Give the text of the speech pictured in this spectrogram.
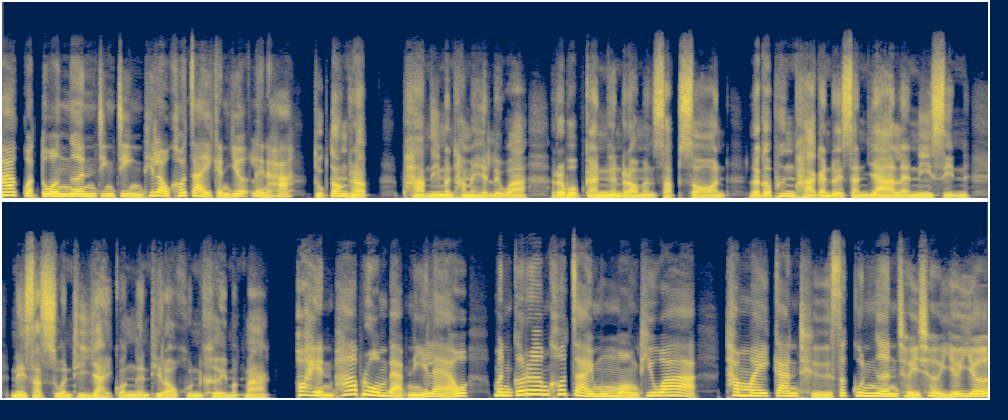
มากกว่าตัวเงินจริง ๆ ที่เราเข้าใจกันเยอะเลยนะคะ ถูกต้องครับ ภาพนี้มันทำให้เห็นเลยว่า ระบบการเงินเรามันซับซ้อน แล้วก็พึ่งพากันด้วยสัญญาและหนี้สิน ในสัดส่วนที่ใหญ่กว่าเงินที่เราคุ้นเคยมากพอเห็นภาพรวมแบบนี้แล้ว มันก็เริ่มเข้าใจมุมมองที่ว่าทำไมการถือสกุลเงินเฉยๆเยอะ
